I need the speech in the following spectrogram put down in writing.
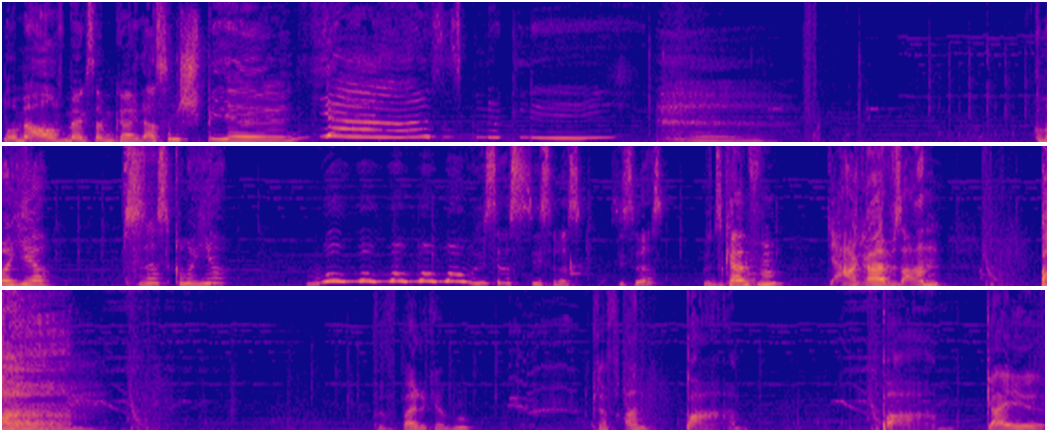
Noch mehr Aufmerksamkeit. Lass uns spielen. Ja, es Guck mal hier. Siehst du das? Guck mal hier. Wow, wow, wow, wow, wow. Siehst du das? Siehst du das? Siehst du das? Willst du kämpfen? Ja, greif es an. Bam. Wir beide kämpfen. Greift an. Bam. Bam. Geil.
